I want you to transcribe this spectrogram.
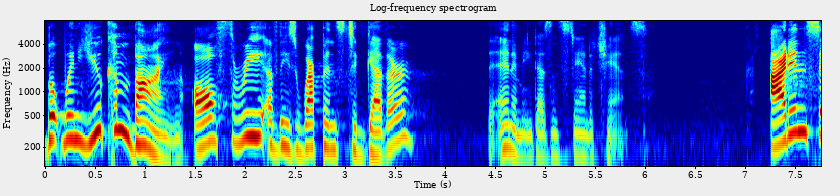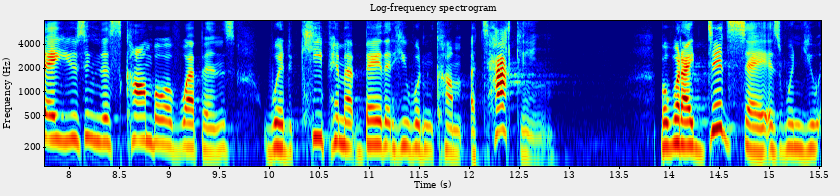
But when you combine all three of these weapons together, the enemy doesn't stand a chance. I didn't say using this combo of weapons would keep him at bay that he wouldn't come attacking. But what I did say is when you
